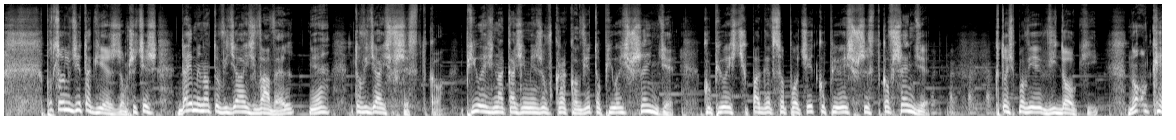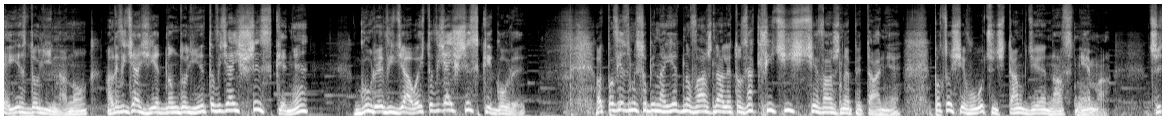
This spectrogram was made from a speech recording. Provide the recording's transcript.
po co ludzie tak jeżdżą? Przecież, dajmy na to, widziałeś Wawel, nie? To widziałeś wszystko. Piłeś na Kazimierzu w Krakowie, to piłeś wszędzie. Kupiłeś ciupagę w Sopocie, kupiłeś wszystko wszędzie. Ktoś powie widoki. No okej, okay, jest dolina, no. Ale widziałeś jedną dolinę, to widziałeś wszystkie, nie? Górę widziałeś, to widziałeś wszystkie góry. Odpowiedzmy sobie na jedno ważne, ale to zakwieciście ważne pytanie. Po co się włóczyć tam, gdzie nas nie ma? Czy,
